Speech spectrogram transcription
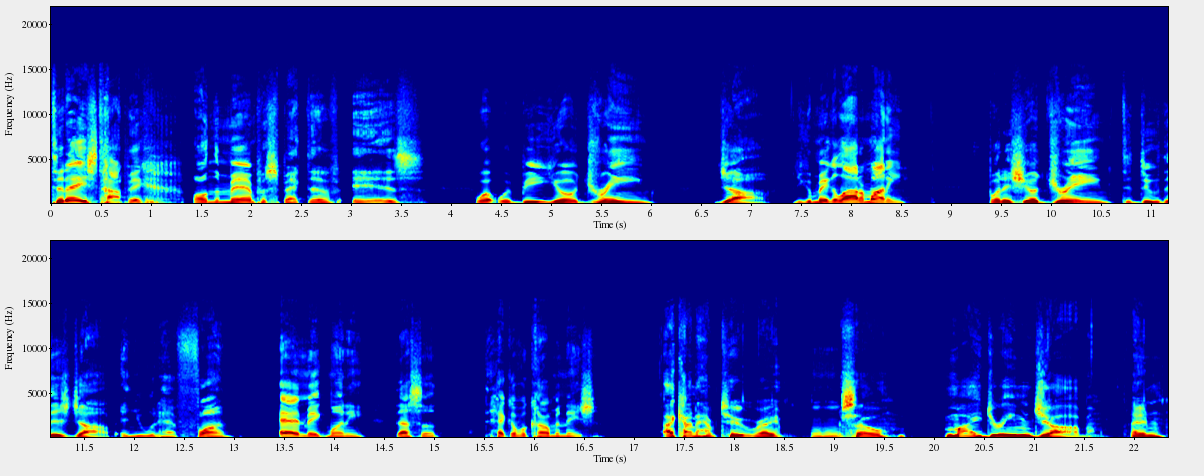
Today's topic on the Man Perspective is what would be your dream job? You can make a lot of money, but it's your dream to do this job and you would have fun and make money. That's a heck of a combination. I kind of have two, right? Mhm. So, my dream job, and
